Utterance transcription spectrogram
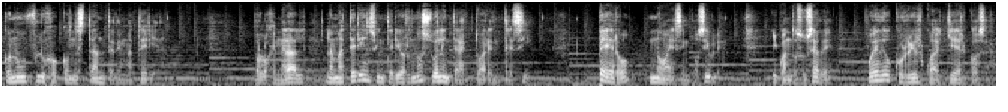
con un flujo constante de materia. Por lo general, la materia en su interior no suele interactuar entre sí, pero no es imposible, y cuando sucede, puede ocurrir cualquier cosa.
